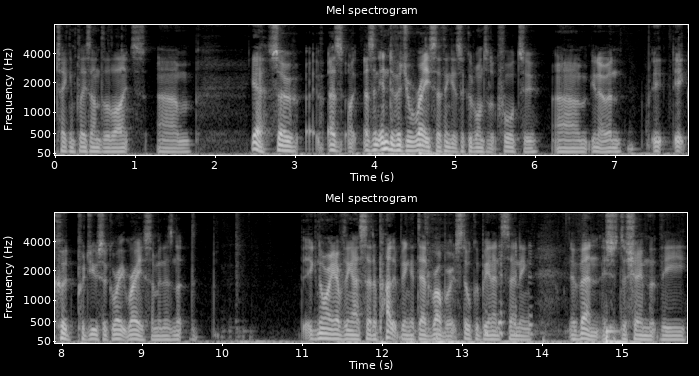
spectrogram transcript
taking place under the lights. Um, yeah, so as as an individual race, I think it's a good one to look forward to. Um, you know, and it, it could produce a great race. I mean, there's not ignoring everything I said about it being a dead rubber, it still could be an entertaining event. It's just a shame that the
